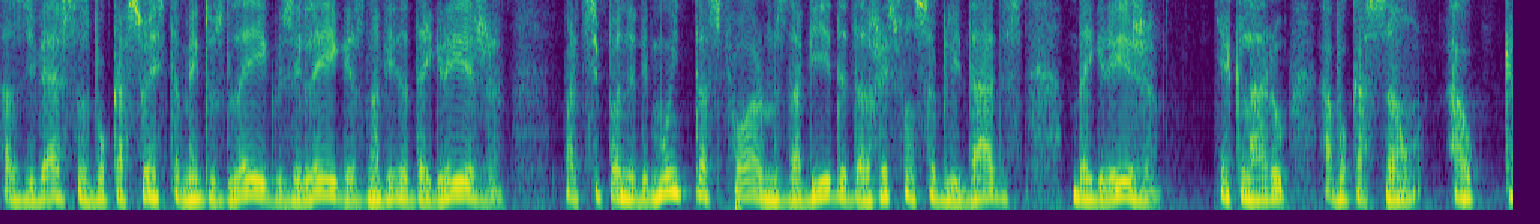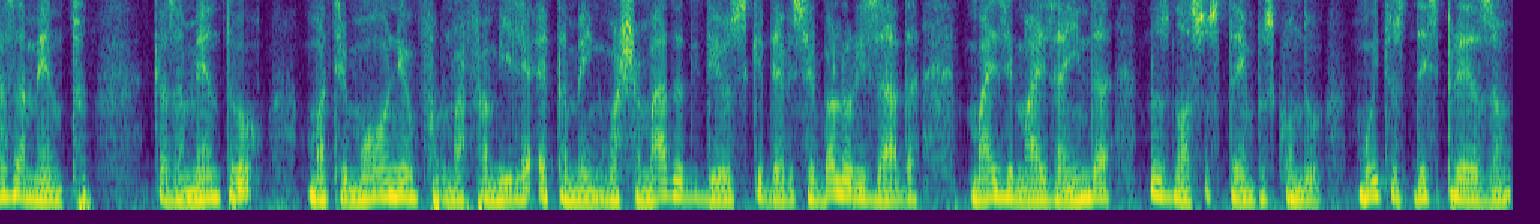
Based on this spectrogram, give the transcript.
as diversas vocações também dos leigos e leigas na vida da igreja, participando de muitas formas da vida das responsabilidades da igreja e, é claro, a vocação ao casamento. Casamento, o matrimônio, formar família é também uma chamada de Deus que deve ser valorizada mais e mais ainda nos nossos tempos, quando muitos desprezam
